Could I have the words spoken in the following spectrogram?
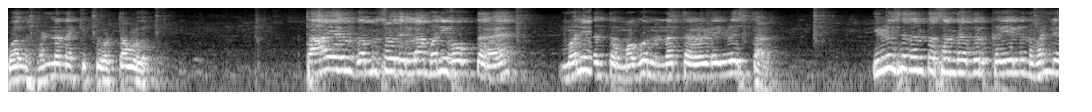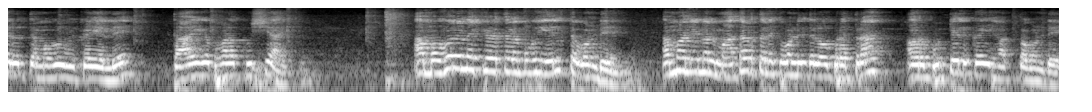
ಒಂದು ಹಣ್ಣನ್ನ ಕಿತ್ತು ಉಳುತ್ತೆ. ತಾಯಿ ಅದನ್ನು ಗಮನಿಸೋದಿಲ್ಲ, ಮನೆಗೆ ಹೋಗ್ತಾರೆ. ಮನೆ ಅಂತ ಮಗುನನ್ನ ತೆಳಗಡೆ ಇಳಿಸ್ತಾಳೆ. ಇಳಿಸಿದಂಥ ಸಂದರ್ಭದಲ್ಲಿ ಕೈಯಲ್ಲಿ ಒಂದು ಹಣ್ಣು ಇರುತ್ತೆ ಮಗುವಿನ ಕೈಯಲ್ಲಿ. ತಾಯಿಗೆ ಬಹಳ ಖುಷಿ ಆಯಿತು. ಆ ಮಗುವನ್ನು ಕೇಳ್ತಾಳೆ, ಮಗು, ಎಲ್ಲಿ ತಗೊಂಡೆ? ಅಮ್ಮ ನೀನಲ್ಲಿ ಮಾತಾಡ್ತಾನೆ ತಗೊಂಡಿದ್ದಲ್ಲ ಒಬ್ಬರ ಹತ್ರ. ಅವ್ರ ಬುಟ್ಟೆಯಲ್ಲಿ ಕೈ ಹಾಕಿ ತಗೊಂಡೆ.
